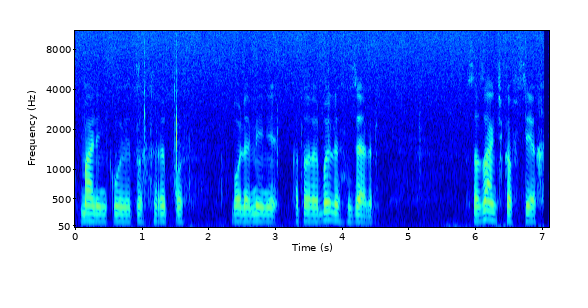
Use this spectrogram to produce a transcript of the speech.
Маленькую эту рыбку более-менее которые были взяли. Сазанчиков всех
